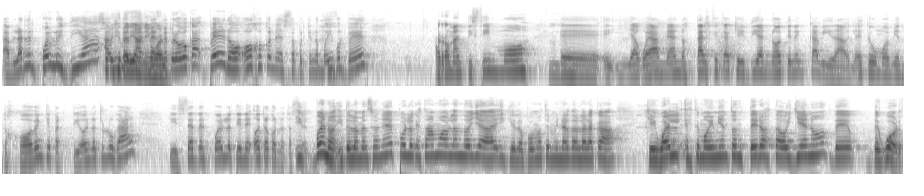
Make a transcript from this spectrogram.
hablar del pueblo hoy día Soy a mí me- igual. me provoca, pero ojo con eso, porque no podéis volver a romanticismo eh, y a weas meas nostálgicas que hoy día no tienen cabida. Este es un movimiento joven que partió en otro lugar y ser del pueblo tiene otra Y connotación. bueno, y te lo mencioné por lo que estábamos hablando allá y que lo podemos terminar de hablar acá, que igual este movimiento entero ha estado lleno de, de word,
